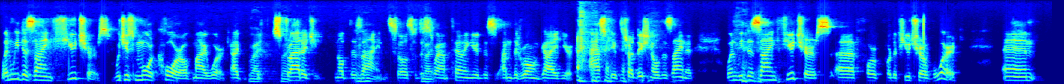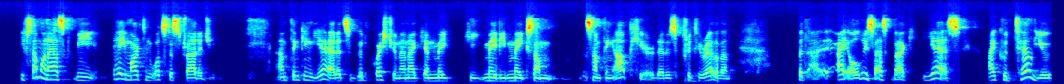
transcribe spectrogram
when we design futures, which is more core of my work, I right, strategy, right. not mm-hmm. design. Mm-hmm. So, so this right. is why I'm telling you this. I'm the wrong guy here. Ask a traditional designer. when we design futures uh, for for the future of work. Um, if someone asks me, "Hey, Martin, what's the strategy?" I'm thinking, yeah, that's a good question, and I can make maybe make some something up here that is pretty relevant. But I, I always ask back, yes, I could tell you,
